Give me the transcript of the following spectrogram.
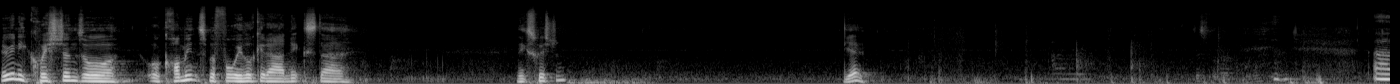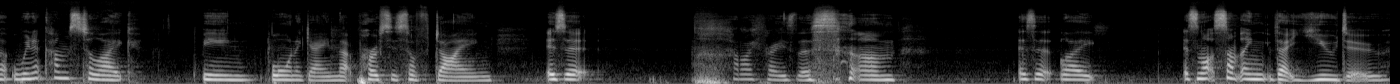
there any questions or, or comments before we look at our next, uh, next question? Yeah. Uh, when it comes to like being born again, that process of dying, is it? How do I phrase this? Um, is it like it's not something that you do?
